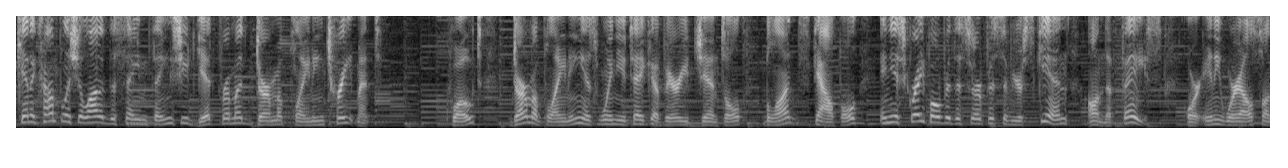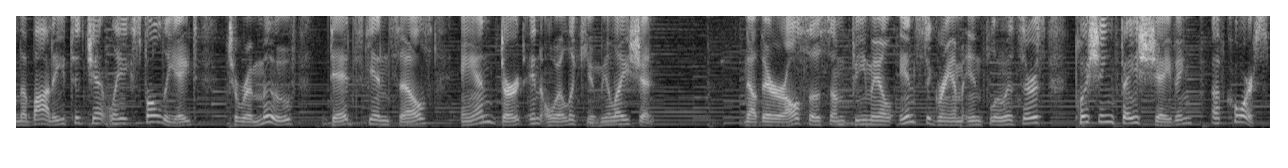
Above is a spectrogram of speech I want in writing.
can accomplish a lot of the same things you'd get from a dermaplaning treatment. Quote, Dermaplaning is when you take a very gentle, blunt scalpel and you scrape over the surface of your skin on the face or anywhere else on the body to gently exfoliate to remove dead skin cells and dirt and oil accumulation. Now, there are also some female Instagram influencers pushing face shaving, of course.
